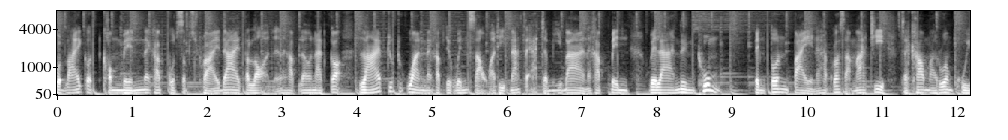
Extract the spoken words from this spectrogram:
กดไลค์กดคอมเมนต์นะครับ กด subscribe ได้ตลอดเลยนะครับ แล้วนัดก็ไลฟ์ทุกๆ วันนะครับยกเว้นเสาร์อาทิตย์นะ แต่อาจจะมีบ้างนะครับ เป็นเวลา1ทุ่ม เป็นต้นไปนะครับ ก็สามารถที่จะเข้ามาร่วมคุย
